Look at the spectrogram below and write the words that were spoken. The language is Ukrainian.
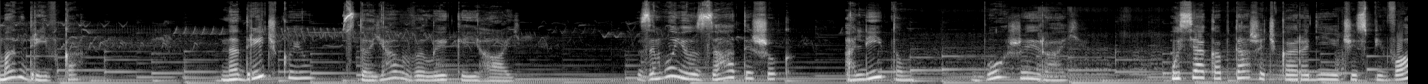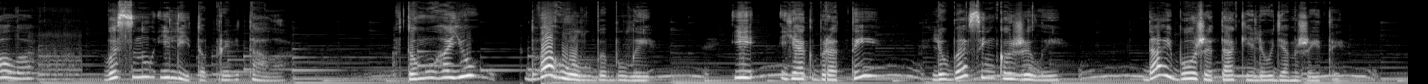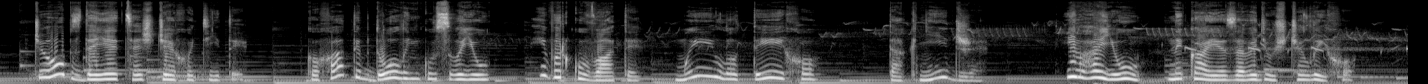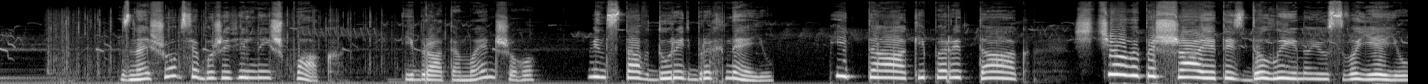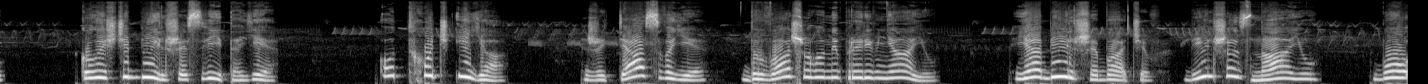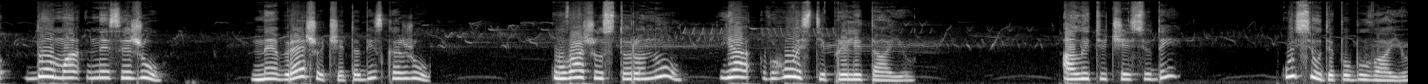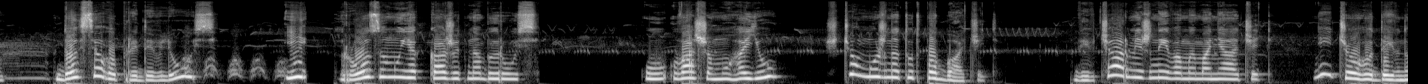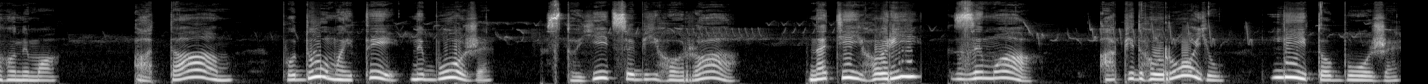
Мандрівка. Над річкою стояв великий гай. Зимою затишок, а літом Божий рай. Усяка пташечка радіючи співала, весну і літо привітала. В тому гаю два голуби були, і, як брати, любесенько жили. Дай Боже так і людям жити. Чого б, здається, ще хотіти? Кохати б доленьку свою і воркувати мило, тихо, так ніч же. І в гаю не кає заведюще лихо. Знайшовся божевільний шпак, і брата меншого він став дурить брехнею. І так, і перетак, що ви пишаєтесь долиною своєю, коли ще більше світа є. От хоч і я життя своє до вашого не прирівняю. Я більше бачив, більше знаю, бо дома не сижу. Не брешучи, тобі скажу. У вашу сторону я в гості прилітаю, а летючи сюди, усюди побуваю, до всього придивлюсь і розуму, як кажуть, наберусь. У вашому гаю що можна тут побачить? Вівчар між нивами манячить, нічого дивного нема. А там, подумай ти, небоже, стоїть собі гора, на тій горі зима, а під горою літо Боже.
